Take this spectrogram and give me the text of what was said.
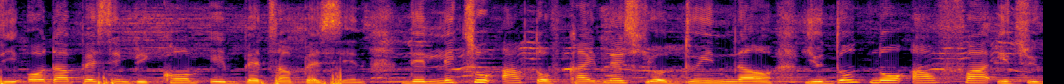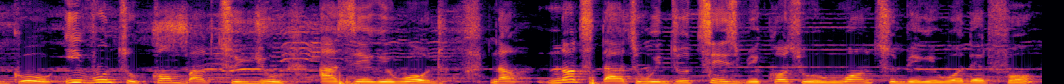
the other person become a better person. The little act of kindness you're doing now, you don't know how far it will go, even to come back to you as a reward. Now, not that we do things because we want to be rewarded for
